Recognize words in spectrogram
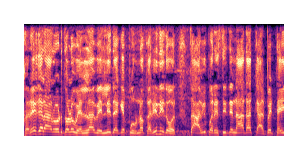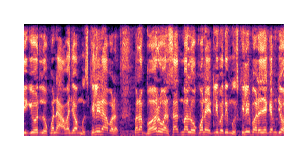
ખરેખર આ રોડ થોડો વહેલા વહેલી તકે પૂર્ણ કરી દીધો હોત. તો આવી પરિસ્થિતિ ના થાત કાર્પેટ થઈ ગયું હોત, લોકોને આવવા જવા મુશ્કેલી ના પડત. પણ ભર વરસાદમાં લોકોને એટલી બધી મુશ્કેલી પડે છે કેમ જો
